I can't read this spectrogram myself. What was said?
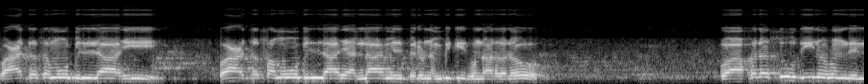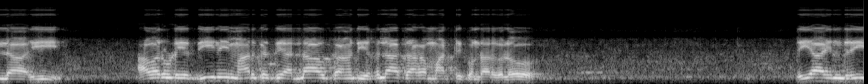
வாழ்த்தசமு பில்லாஹி. வாழ்த்தசமு பில்லாஹி அல்லாஹ் மீது பெரும் நம்பிக்கை கொண்டார்களோ வஅഖலசு தீனுஹும் லில்லாஹி அவருடைய தீனை மார்க்கத்தை அல்லாஹ்வுக்காக வேண்டி இஹ்லாஸாக மாற்றிக் கொண்டார்களோ ரியா இன்றி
